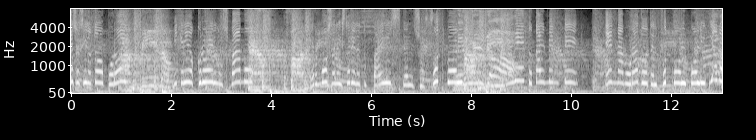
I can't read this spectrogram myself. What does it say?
Eso ha sido todo por hoy. Mi querido Cruel, nos vamos. Hermosa la historia de tu país, del su fútbol. Quedé totalmente enamorado del fútbol boliviano.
